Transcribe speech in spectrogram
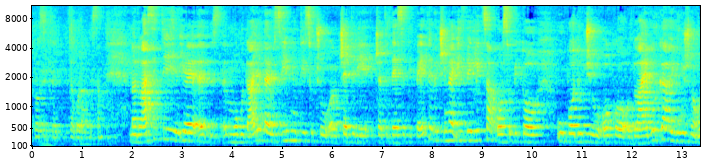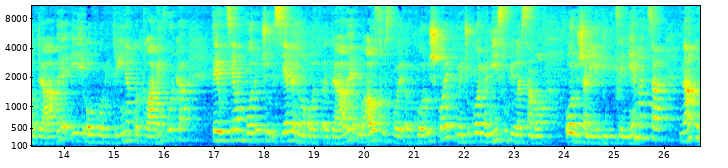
Oprostite, zaboravila sam. Naglasiti je, mogu dalje, da je u svibnju 1445. većina izbjeglica, osobito u području oko Blajburga, južno od Drave i oko Vitrinja kod Klagenfurka, te u cijelom području sjeverno od Drave u Austrijskoj Koruškoj, među kojima nisu bile samo oružane jedinice Njemaca, nakon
